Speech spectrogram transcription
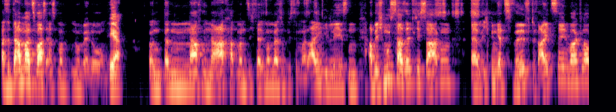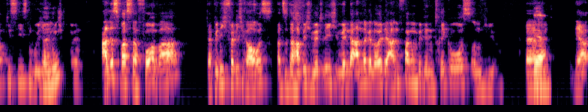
Also damals war es erstmal nur Mello. Ja. Und dann nach und nach hat man sich dann immer mehr so ein bisschen mal eingelesen. Aber ich muss tatsächlich sagen, ähm, ich bin ja 12, 13 war, glaube ich, die Season, wo ich Mhm. eingestiegen bin. Alles, was davor war, da bin ich völlig raus. Also da habe ich wirklich, wenn da andere Leute anfangen mit den Trikots und ähm, Ja. ja,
